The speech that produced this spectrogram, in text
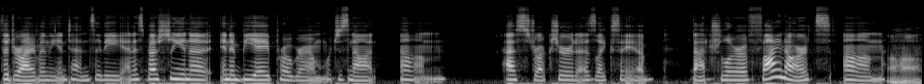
the drive and the intensity and especially in a in a BA program which is not um as structured as like say a bachelor of fine arts um Uh huh.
